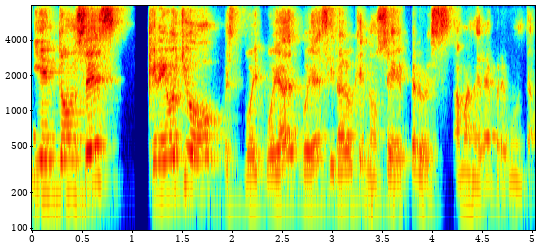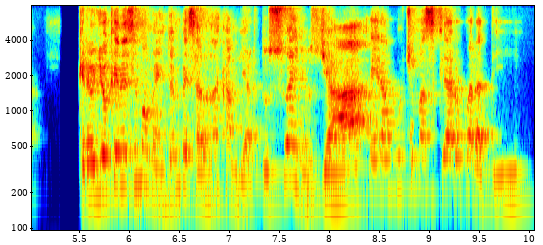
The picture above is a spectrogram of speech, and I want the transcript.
Y entonces, creo yo, pues voy, voy, a, voy a decir algo que no sé, pero es a manera de pregunta. Creo yo que en ese momento empezaron a cambiar tus sueños. Ya era mucho más claro para ti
